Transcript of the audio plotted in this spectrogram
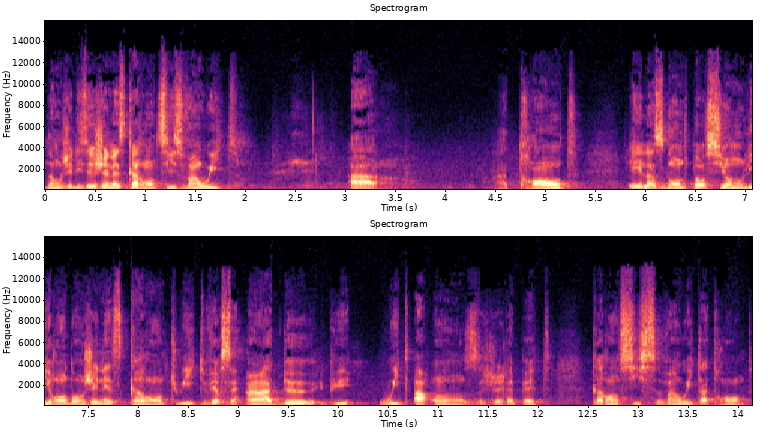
Donc je disais Genèse 46, 28 à, à 30. Et la seconde portion, nous lirons dans Genèse 48, versets 1 à 2, et puis 8 à 11. Je répète, 46, 28 à 30,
